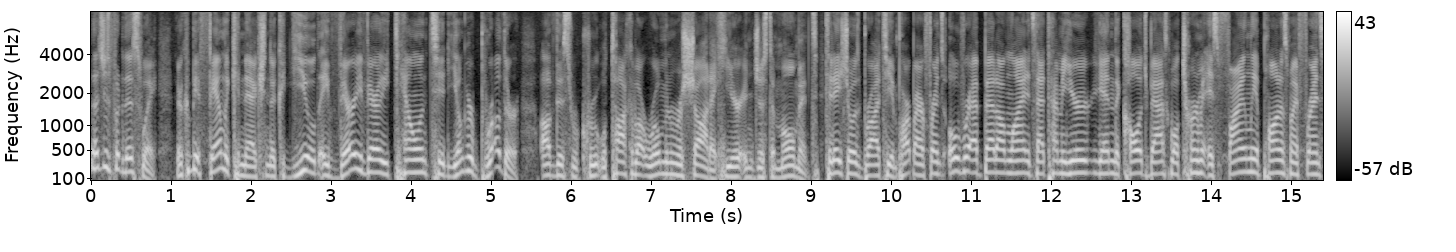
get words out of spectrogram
let's just put it this way: there could be a family connection that could yield a very, very talented younger brother of this recruit. We'll talk about Roman Rashada here in just a moment. Today's show is brought to you in part by our friends over at Bet Online. It's that time of year again. The college basketball tournament is finally upon us, my friends.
